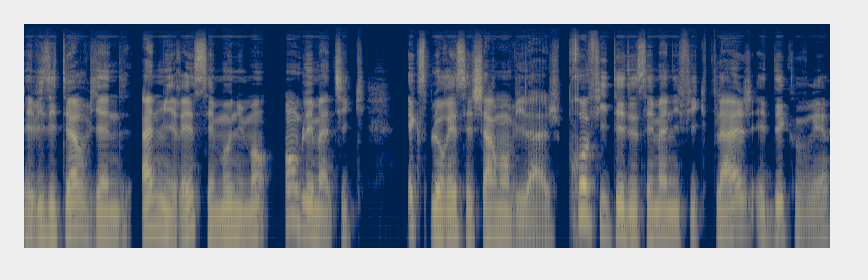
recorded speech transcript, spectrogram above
Les visiteurs viennent admirer ces monuments emblématiques, explorer ces charmants villages, profiter de ces magnifiques plages et découvrir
